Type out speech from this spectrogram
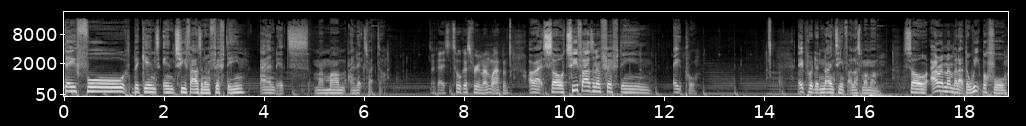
Day four begins in 2015, and it's my mum and X Factor. Okay, so talk us through, man. What happened? All right, so 2015 April, April the 19th, I lost my mum. So I remember like the week before,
